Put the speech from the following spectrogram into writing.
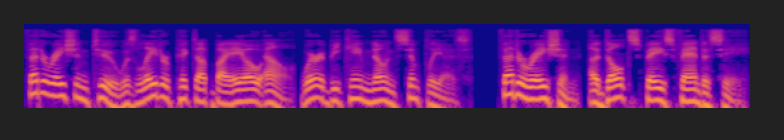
Federation 2 was later picked up by AOL, where it became known simply as Federation, Adult Space Fantasy.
